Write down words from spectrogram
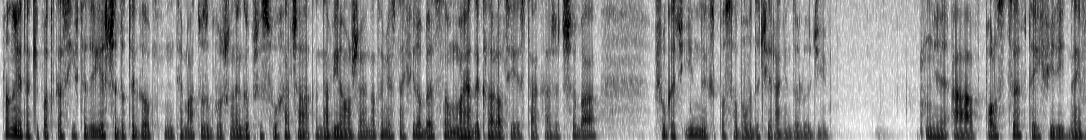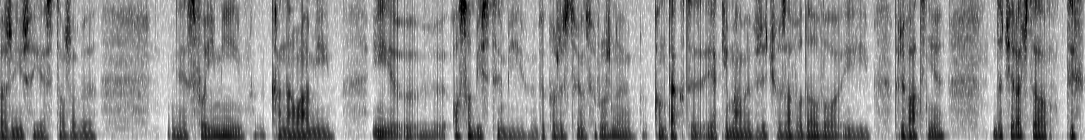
Planuję taki podcast i wtedy jeszcze do tego tematu zgłoszonego przez słuchacza nawiążę. Natomiast na chwilę obecną moja deklaracja jest taka, że trzeba szukać innych sposobów docierania do ludzi. A w Polsce w tej chwili najważniejsze jest to, żeby swoimi kanałami i y, osobistymi, wykorzystując różne kontakty, jakie mamy w życiu zawodowo i prywatnie, docierać do tych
